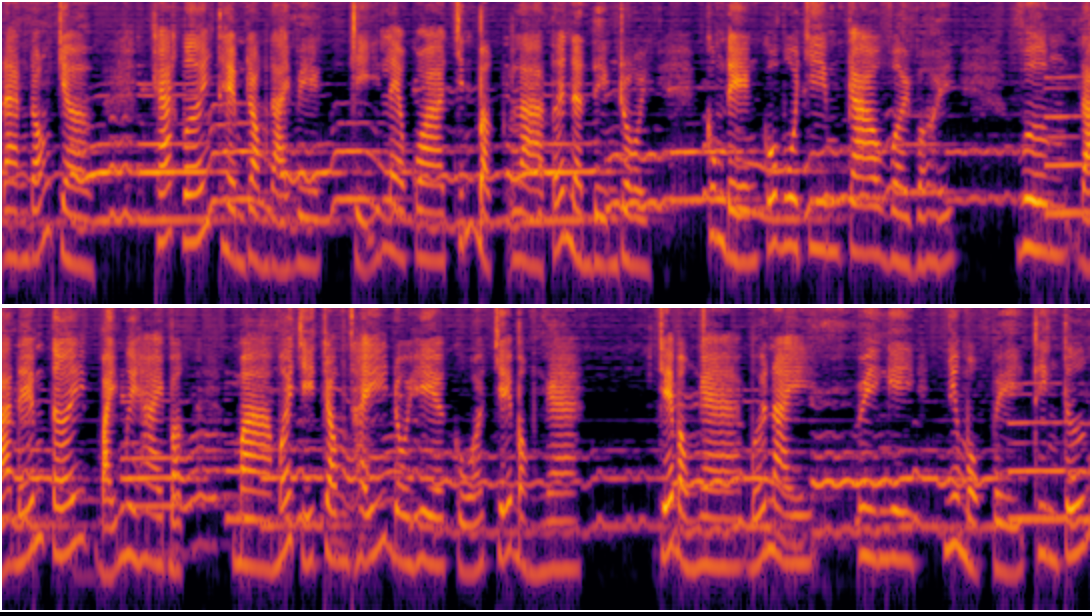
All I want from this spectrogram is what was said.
đang đón chờ. Khác với thềm rồng Đại Việt, chỉ leo qua chín bậc là tới nền điện rồi. Cung điện của vua chim cao vời vợi. Vương đã đếm tới 72 bậc mà mới chỉ trông thấy đôi hia của chế bồng Nga. Chế bồng Nga bữa nay uy nghi như một vị thiên tướng.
